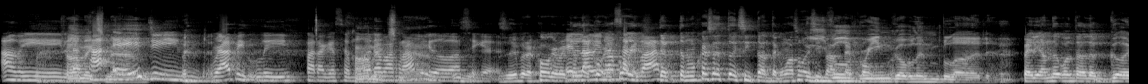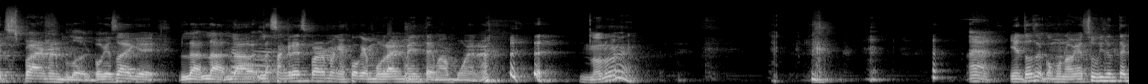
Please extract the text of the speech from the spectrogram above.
A mí, la está Man. aging rapidly para que se muera más Man. rápido, así que... Sí, pero es como que me la es como- que tenemos que hacer esto excitante. ¿Cómo hacemos excitante? Evil Green Goblin Blood. Peleando contra The Good Spider-Man Blood. Porque sabe que la, la, la, la sangre de Spider-Man es porque es moralmente más buena. No lo es. Ah, y entonces, como no había suficientes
